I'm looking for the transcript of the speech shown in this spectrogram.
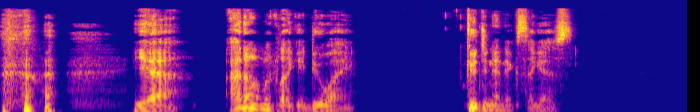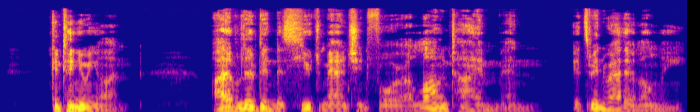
yeah, I don't look like it, do I? Good genetics, I guess. Continuing on. I've lived in this huge mansion for a long time and it's been rather lonely.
